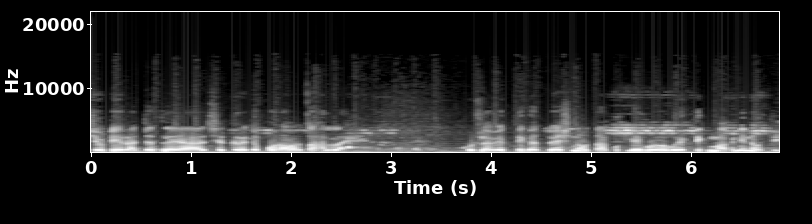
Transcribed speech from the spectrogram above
शेवटी राज्यातल्या या शेतकऱ्याच्या पोरावरचा हल्ला आहे. कुठला व्यक्तिगत द्वेष नव्हता कुठली व- वैयक्तिक मागणी नव्हती.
